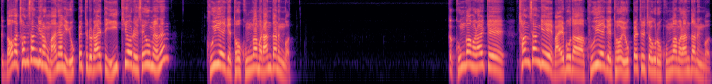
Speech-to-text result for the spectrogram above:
그 너가 천상계랑 만약에 욕 배틀을 할 때 이 티어를 세우면은 구이에게 더 공감을 한다는 것 그러니까 공감을 할 게 천상계의 말보다 구이에게 더 욕 배틀적으로 공감을 한다는 것.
